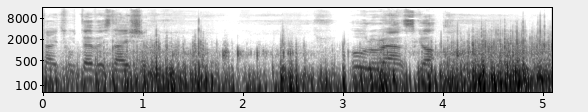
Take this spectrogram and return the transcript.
total devastation all around Scott.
